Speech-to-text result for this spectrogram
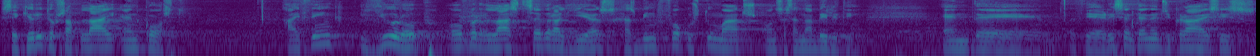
security of supply, and cost. I think Europe, over the last several years, has been focused too much on sustainability. And the the recent energy crisis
